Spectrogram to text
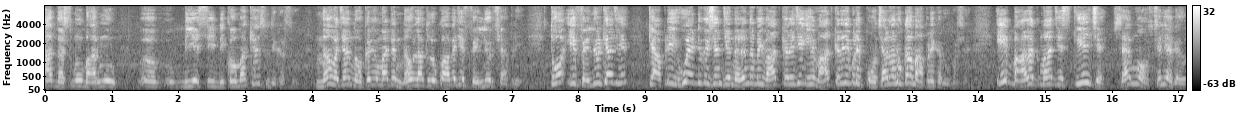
આ દસમું બારમું બીએસસી બીકોમાં ક્યાં સુધી કરશું? નવ હજાર નોકરીઓ માટે નવ લાખ લોકો આવે છે ફેલ્યુર છે આપણી. તો એ ફેલ્યુર ક્યાં છે? કે આપણે એવું એજ્યુકેશન જે નરેન્દ્રભાઈ વાત કરે છે એ વાત કરે છે પણ એ પહોંચાડવાનું કામ આપણે કરવું પડશે. એ બાળકમાં જે સ્કિલ છે સાહેબ હું ઓસ્ટ્રેલિયા ગયો.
